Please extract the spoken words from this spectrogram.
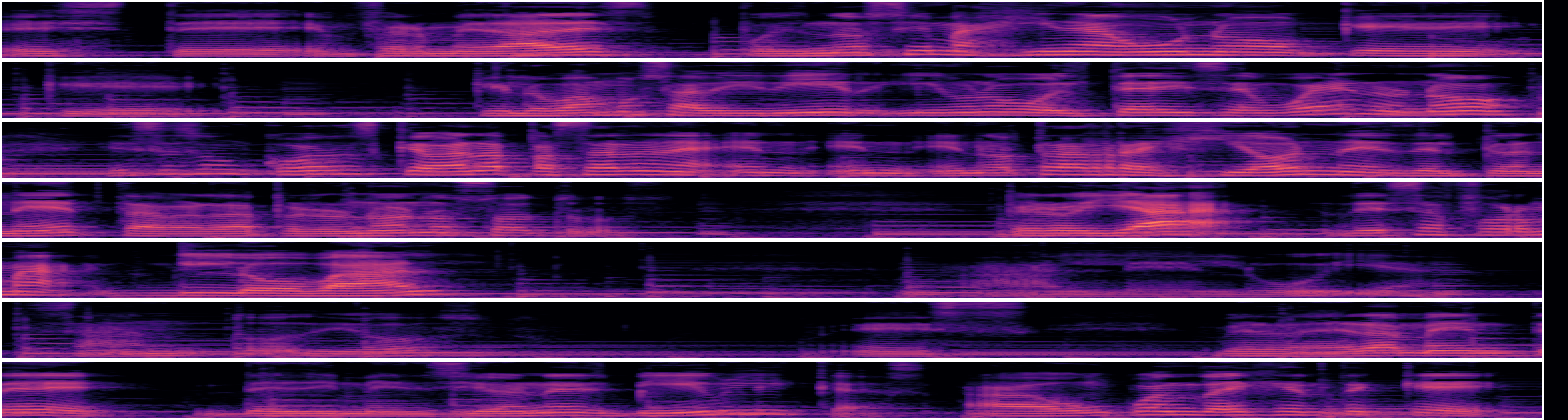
este, enfermedades, pues no se imagina uno que, que, lo vamos a vivir y uno voltea y dice, bueno, no, esas son cosas que van a pasar en, en, otras regiones del planeta, ¿verdad? Pero no a nosotros. Pero ya de esa forma global, aleluya, santo Dios, es verdaderamente de dimensiones bíblicas, aun cuando hay gente que,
